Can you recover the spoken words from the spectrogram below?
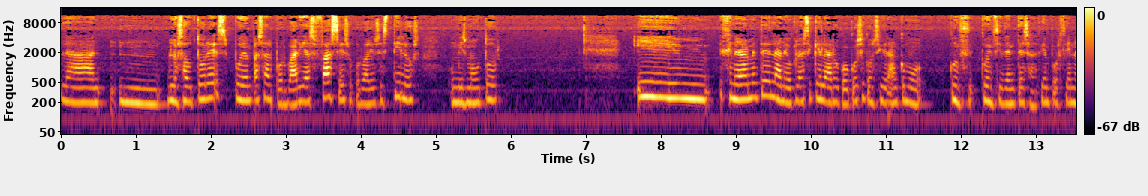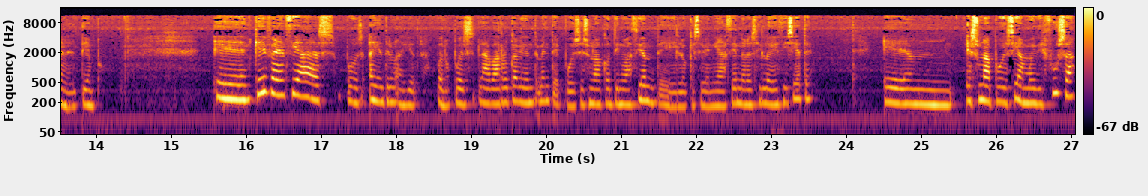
Mm, los autores pueden pasar por varias fases o por varios estilos, un mismo autor, y mm, generalmente la neoclásica y la rococó se consideran como coincidentes al 100% en el tiempo. Eh, ¿Qué diferencias pues, hay entre una y otra? Bueno, pues la barroca evidentemente pues, es una continuación de lo que se venía haciendo en el siglo XVII. Eh, es una poesía muy difusa,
